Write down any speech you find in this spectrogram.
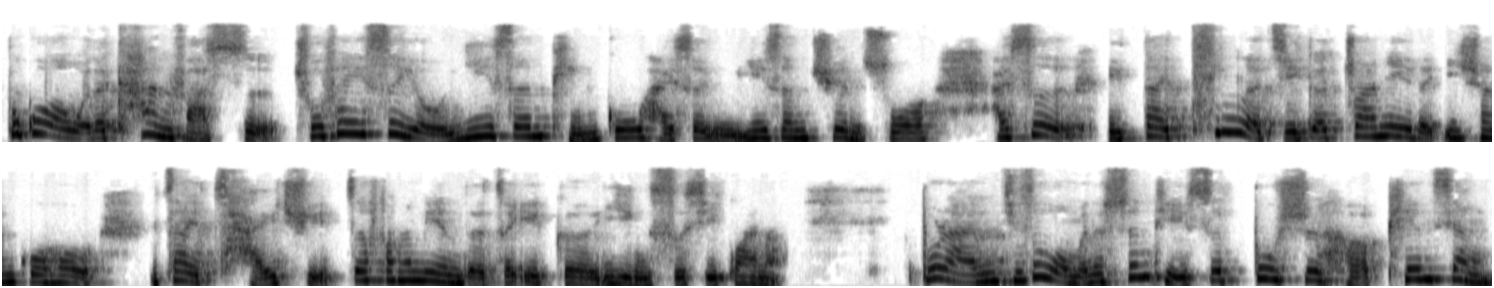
不过我的看法是，除非是有医生评估，还是有医生劝说，还是你在听了几个专业的医生过后，你再采取这方面的这一个饮食习惯了。不然，其实我们的身体是不适合偏向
